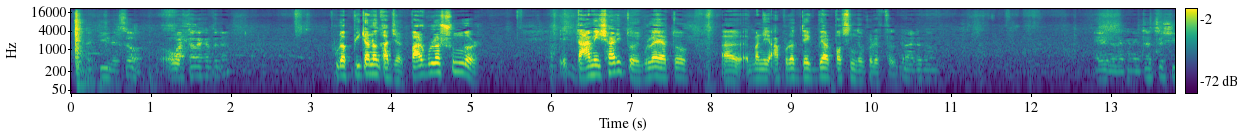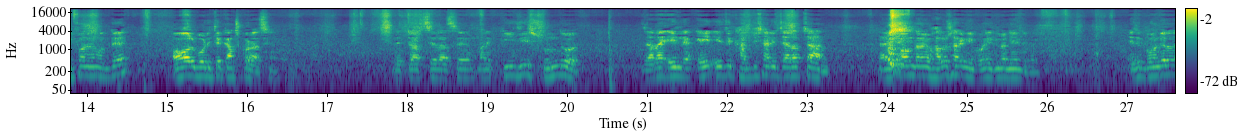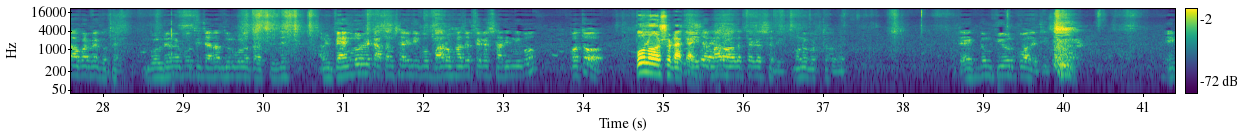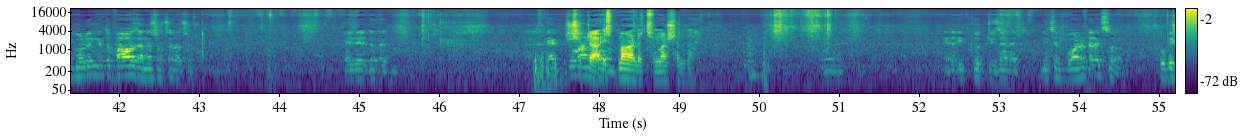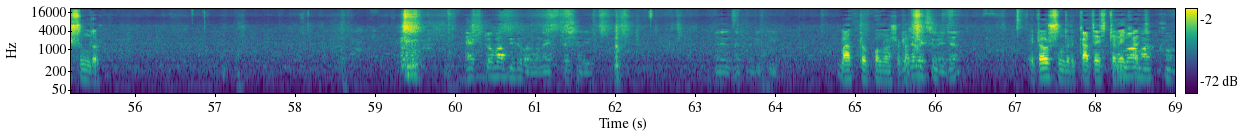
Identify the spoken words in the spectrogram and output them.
এটা কি দেখছ। পাটটা দেখাতে না পুরো পিটানো কাজের পারগুলো সুন্দর। দামি শাড়ি তো, এগুলো এত মানে আপুরা দেখবে আর পছন্দ করে ফেলবে। এই যে দেখেন, এটা হচ্ছে শিফনের মধ্যে অল বডিতে কাজ করা আছে। টার্সেল আছে মানে কি যে সুন্দর। যারা এই এই যে খাদ্য শাড়ি যারা চান কম দামে ভালো শাড়ি নিব, এগুলো নিয়ে নেবেন। এই যে গোল্ডেন লাভাররা কোথায়? গোল্ডেনের প্রতি যারা দুর্বলতা আছে যে আমি ব্যাঙ্গালোরের কাতান শাড়ি নিব বারো হাজার টাকার শাড়ি নিব কত? পনেরোশো টাকা এটা বারো হাজার টাকার শাড়ি মনে করতে হবে। এটা একদম পিওর কোয়ালিটি এই গোল্ডেন কিন্তু পাওয়া যায় না সচরাচর। এই যে এটা দেখুন। একদম স্মার্ট হচ্ছে মার্শাল্লাহ এই এটা ডিজাইনের নিচের বর্ডারটা দেখছ? খুবই সুন্দর। একটা বাদ দিতে পারব না একটা শাড়ি। এই কি। মাত্র পনেরোশো টাকা। এটা? এটাও সুন্দর কাঁচা স্টাইলের কাজ মাখন।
